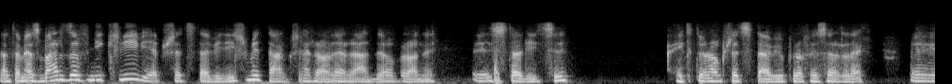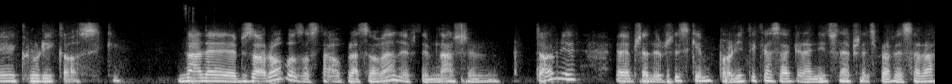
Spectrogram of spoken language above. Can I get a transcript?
Natomiast bardzo wnikliwie przedstawiliśmy także rolę Rady Obrony e, Stolicy, którą przedstawił profesor Lech e, Królikowski. No ale wzorowo zostało opracowane w tym naszym tomie przede wszystkim polityka zagraniczna przez profesora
